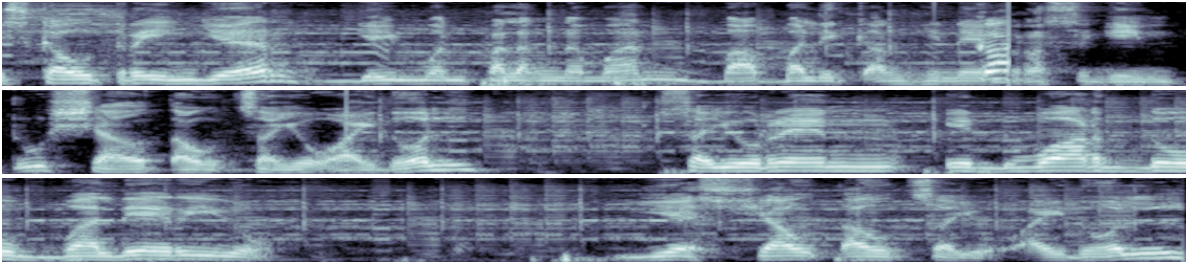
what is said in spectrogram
Scout Ranger, game 1 pa lang naman, babalik ang Hinebra sa game 2. Shoutout sa iyo, Idol. Sa iyo rin, Eduardo Valerio. Yes, shoutout sa iyo, Idol.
